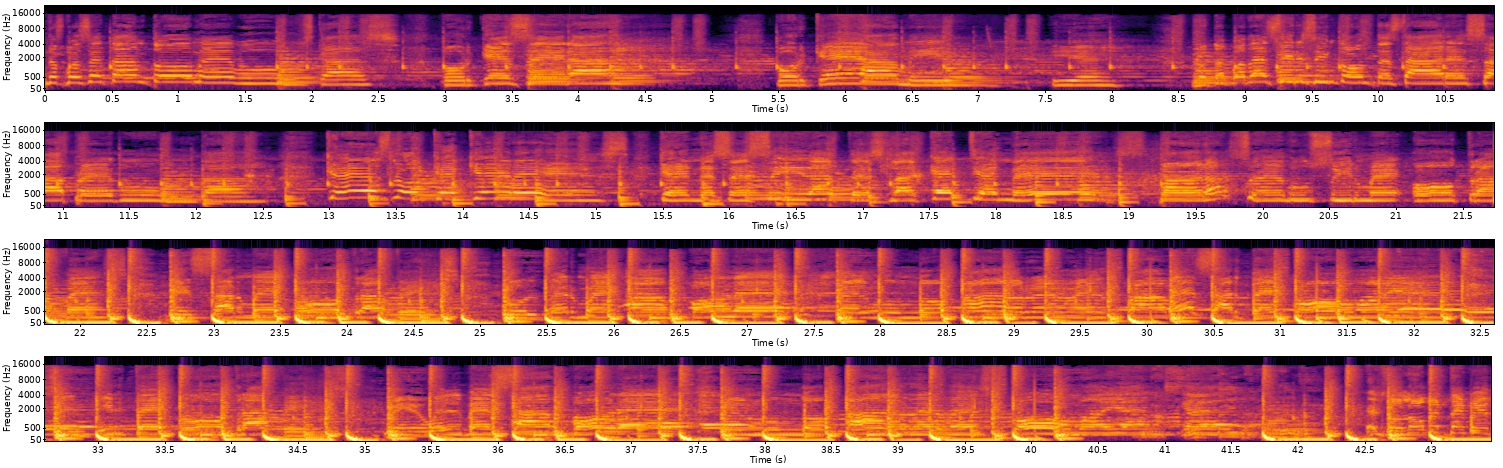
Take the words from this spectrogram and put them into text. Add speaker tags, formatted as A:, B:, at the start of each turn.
A: Después de tanto me buscas, ¿por qué será? ¿Por qué a mí? Yeah. No te puedo decir sin contestar esa pregunta. ¿Qué es lo que quieres? ¿Qué necesidad es la que tienes
B: Él solo me teme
